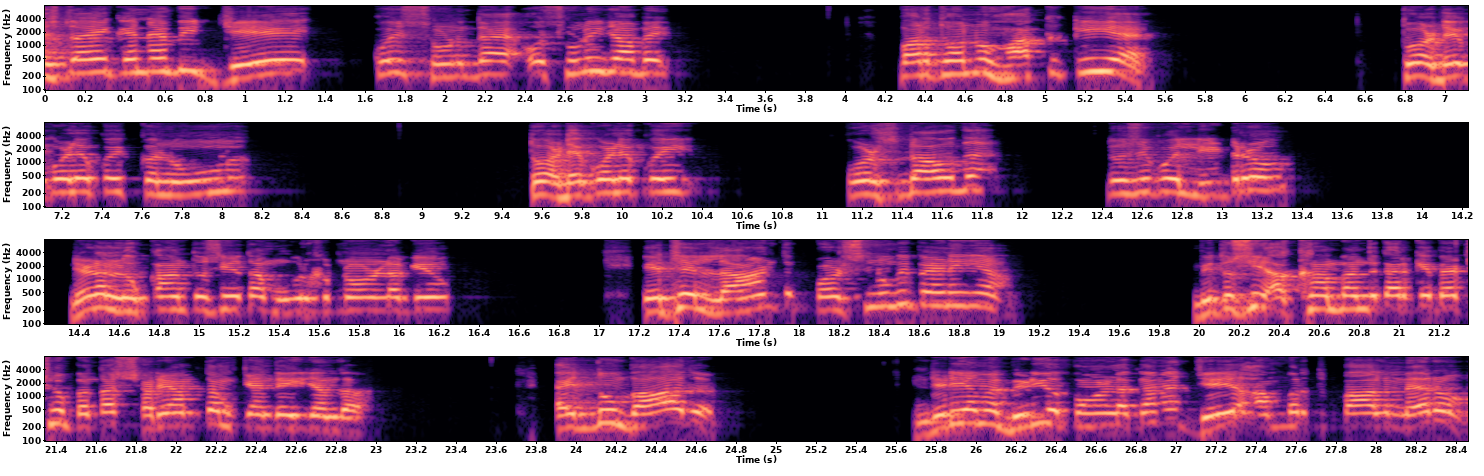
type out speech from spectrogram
ਅੱਜ ਤਾਂ ਇਹ ਕਹਿੰਦੇ ਵੀ ਜੇ ਕੋਈ ਸੁਣਦਾ ਉਹ ਸੁਣੀ ਜਾਵੇ। ਪਰ ਤੁਹਾਨੂੰ ਹੱਕ ਕੀ ਹੈ? ਤੁਹਾਡੇ ਕੋਲੇ ਕੋਈ ਕਾਨੂੰਨ, ਤੁਹਾਡੇ ਕੋਲੇ ਕੋਈ ਪੁਲਿਸ ਦਾ ਉਹਦਾ ਤੁਸੀਂ ਕੋਈ ਲੀਡਰ ਹੋ? ਜਿਹੜਾ ਲੋਕਾਂ ਨੂੰ ਤੁਸੀਂ ਇਹ ਤਾਂ ਮੂਰਖ ਬਣਾਉਣ ਲੱਗੇ ਹੋ। ਇੱਥੇ ਲਾਂਟ ਪੁਲਿਸ ਨੂੰ ਵੀ ਪੈਣੀ ਆ। ਵੀ ਤੁਸੀਂ ਅੱਖਾਂ ਬੰਦ ਕਰਕੇ ਬੈਠੋ ਬੰਦਾ ਸ਼ਰੇਆਮ ਧਮਕੀਆਂ ਦੇਈ ਜਾਂਦਾ। ਐਦੋਂ ਬਾਅਦ ਜਿਹੜੀ ਮੈਂ ਵੀਡੀਓ ਪਾਉਣ ਲੱਗਾ ਨਾ, ਜੇ ਅੰਮ੍ਰਿਤਪਾਲ ਮਹਿਰੋ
